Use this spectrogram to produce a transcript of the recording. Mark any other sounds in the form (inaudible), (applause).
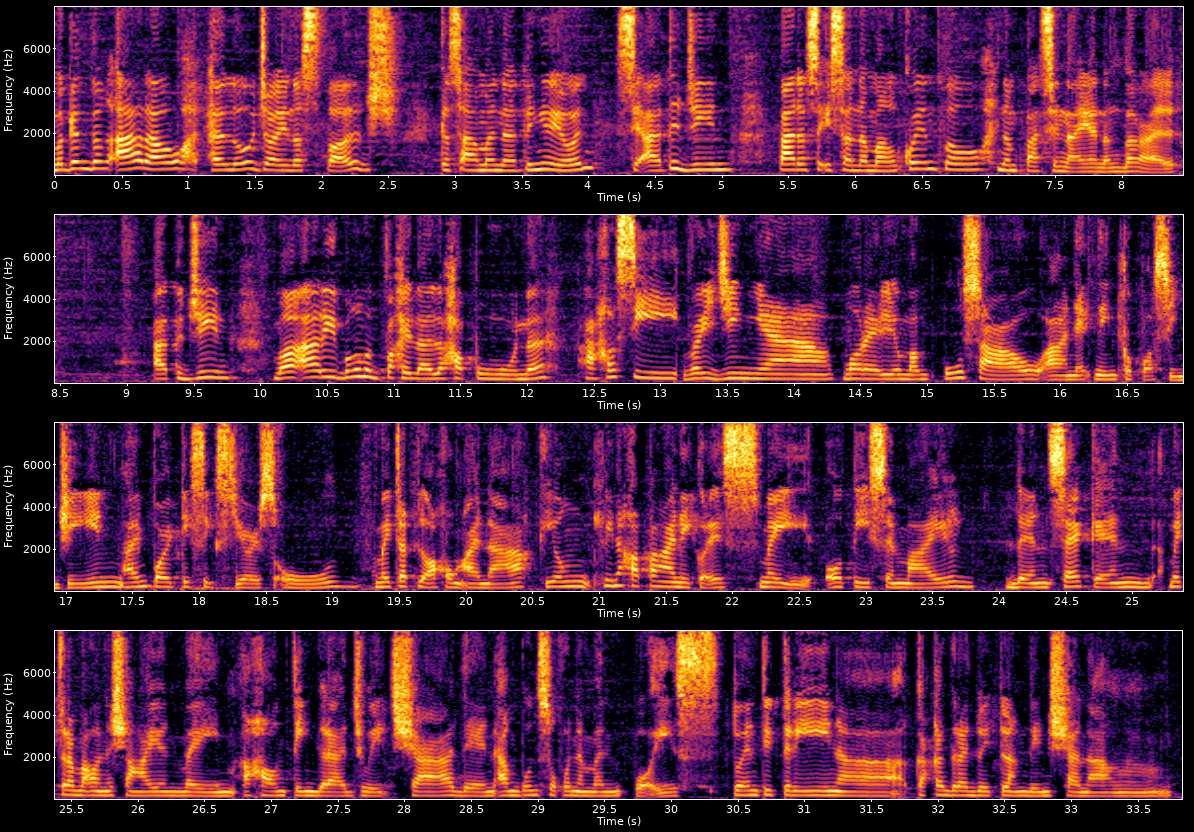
Magandang araw. Hello, Joy Nostalge. Kasama natin ngayon si Ate Jean para sa isa namang kwento ng pasinayan ng dangal. Ate Jean, maaari bang magpakilala ka po muna? Ako si Virginia Morelio Magpusaw. Ah, nickname ko po si Jean. I'm 46 years old. May tatlo akong anak. Yung pinakapanganay ko is may autism mild. Then second, may trabaho na siya ngayon. May accounting graduate siya. Then ang bunso ko naman po is 23 na kakagraduate lang din siya ng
